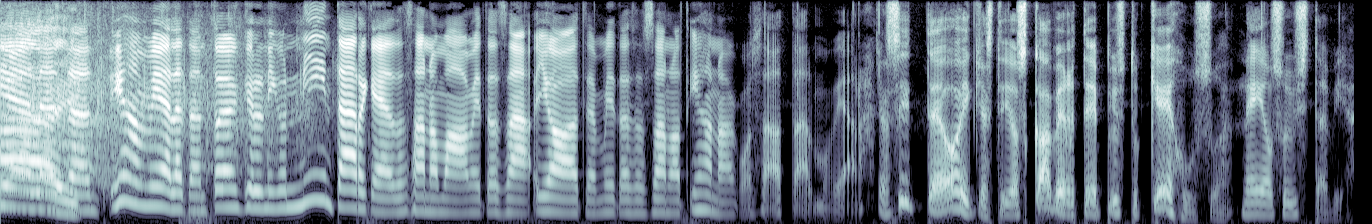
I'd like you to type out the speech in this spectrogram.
mieletön, ihan mieletön. Toi on kyllä niin, niin tärkeää sanomaa, mitä sä jaat ja mitä sä sanot. Ihanaa, kun sä oot täällä mun vieraan. Ja sitten oikeasti, jos kaverit ei pysty kehu sua, ne ei ole sun ystäviä.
